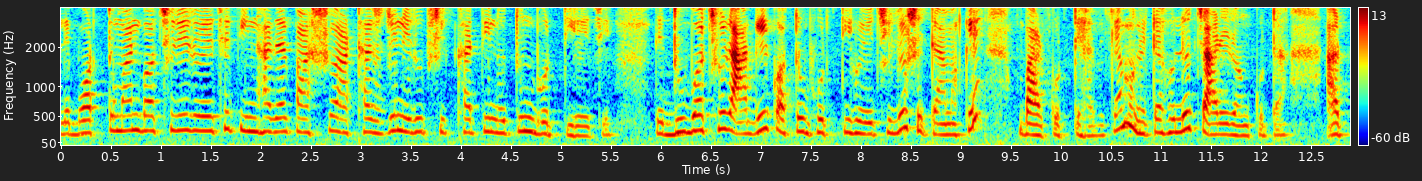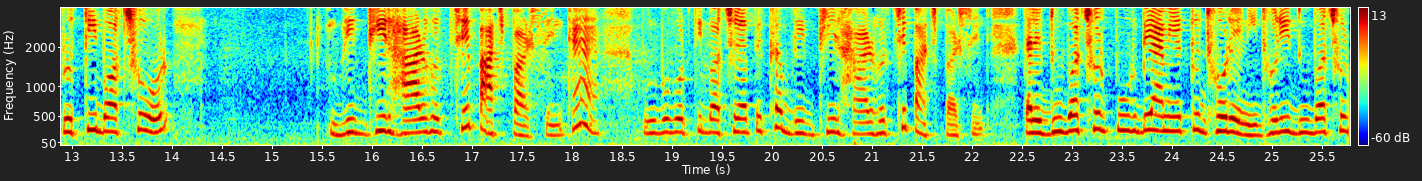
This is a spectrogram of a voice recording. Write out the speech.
তাহলে বর্তমান বছরে রয়েছে তিন হাজার পাঁচশো আঠাশ জন এরূপ শিক্ষার্থী নতুন ভর্তি হয়েছে। তো দু বছর আগে কত ভর্তি হয়েছিল সেটা আমাকে বার করতে হবে। কেমন? এটা হলো চারের অঙ্কটা। আর প্রতি বছর বৃদ্ধির হার হচ্ছে পাঁচ পার্সেন্ট হ্যাঁ? পূর্ববর্তী বছর অপেক্ষা বৃদ্ধির হার হচ্ছে পাঁচ পার্সেন্ট। তাহলে দু বছর পূর্বে আমি একটু ধরে নিই, ধরি দু বছর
